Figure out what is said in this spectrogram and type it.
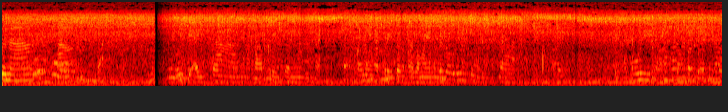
Makulo na, ang isda. Uy, si Aisa, naka-prito na. Kanina prito sa ngayon naman isda. Uy, ang ganda nito.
